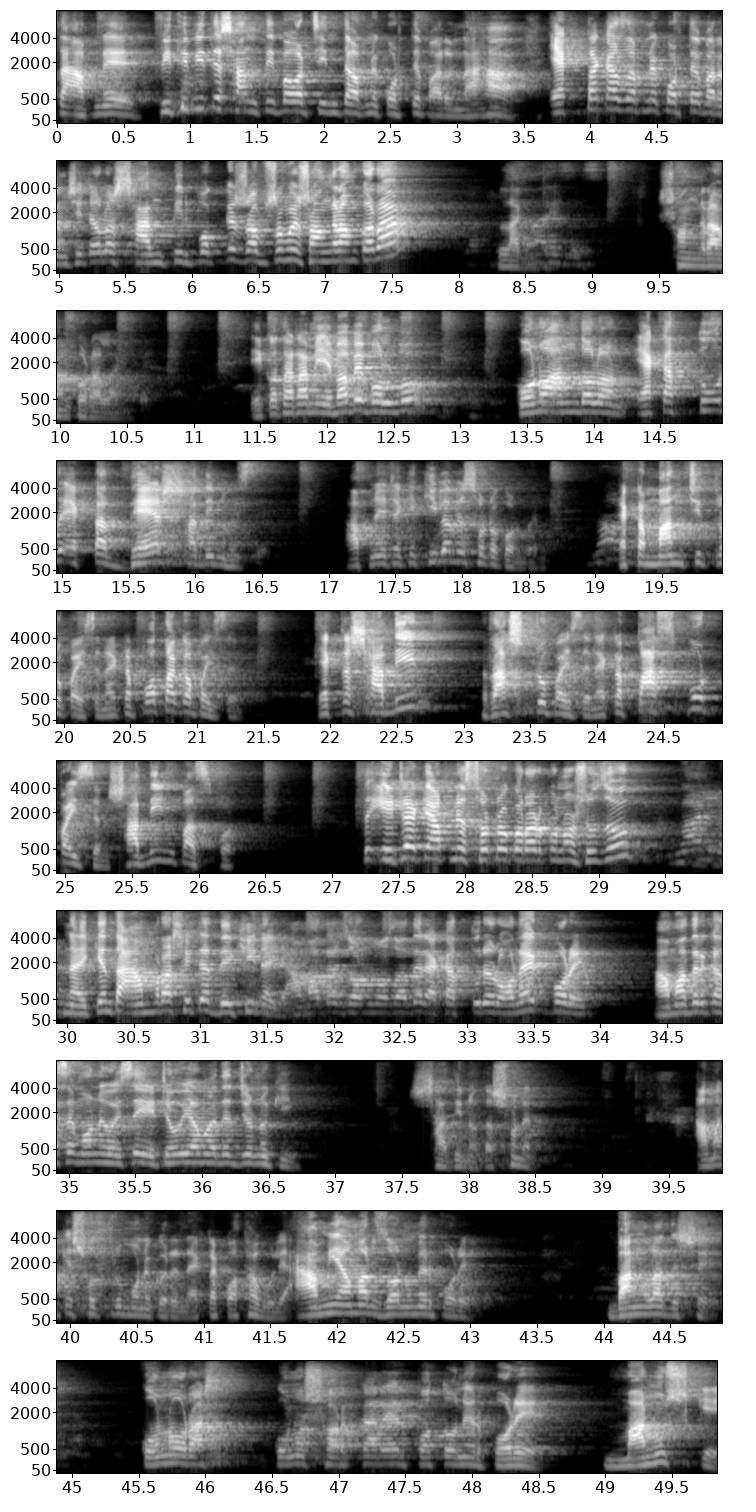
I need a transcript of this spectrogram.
তা আপনি পৃথিবীতে শান্তি পাওয়ার চিন্তা আপনি করতে পারেন না। হ্যাঁ একটা কাজ আপনি করতে পারেন, সেটা হলো শান্তির পক্ষে সবসময় সংগ্রাম করা লাগবে। সংগ্রাম করা লাগবে। এই কথাটা আমি এভাবে বলব, কোন আন্দোলন, একাত্তর একটা দেশ স্বাধীন হয়েছে। আপনি এটাকে কীভাবে ছোট করবেন? একটা মানচিত্র পাইছেন, একটা পতাকা পাইছেন, একটা স্বাধীন রাষ্ট্র পাইছেন, একটা পাসপোর্ট পাইছেন, স্বাধীন পাসপোর্ট। তো এটাকে আপনি ছোট করার কোনো সুযোগ নাই। কিন্তু আমরা সেটা দেখি নাই। আমাদের জন্ম যাদের একাত্তরের অনেক পরে, আমাদের কাছে মনে হয়েছে এটাই আমাদের জন্য কি? স্বাধীনতা। শোনেন, আমাকে শত্রু মনে করে না, একটা কথা বলি। আমি আমার জন্মের পরে বাংলাদেশে কোনো রাষ্ট্র, কোনো সরকারের পতনের পরে মানুষকে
